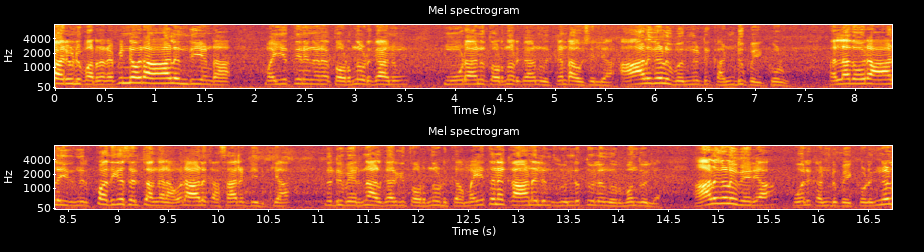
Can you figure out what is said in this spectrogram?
കാര്യം കൂടി പറഞ്ഞുതരാം. പിന്നെ ഒരാൾ എന്ത് ചെയ്യണ്ട? മയ്യത്തിന് ഇങ്ങനെ തുറന്നു കൊടുക്കാനും മൂടാനും തുറന്നു കൊടുക്കാനും നിൽക്കേണ്ട ആവശ്യമില്ല. ആളുകൾ വന്നിട്ട് കണ്ടു അല്ലാതെ ഒരാൾ ഇരുന്ന് ഇപ്പം അധിക സ്ഥലത്തും അങ്ങനെ. ഒരാൾ കസാലിട്ടിരിക്കുക എന്നിട്ട് വരുന്ന ആൾക്കാർക്ക് തുറന്നു കൊടുക്കുക മയത്തിനെ കാണലും തുന്നത്തുമില്ല നിർബന്ധമില്ല ആളുകൾ വരിക പോലെ കണ്ടു പോയിക്കോളും. നിങ്ങൾ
